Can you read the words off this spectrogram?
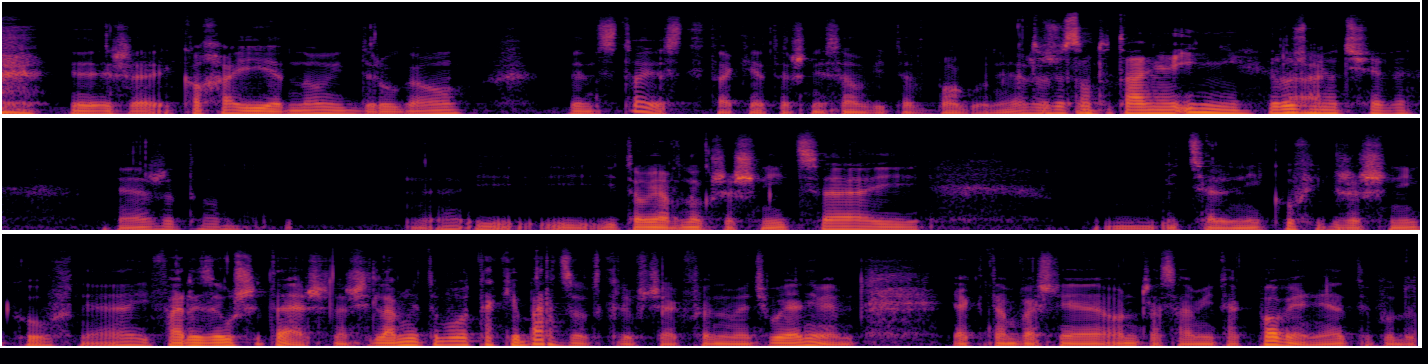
że kocha i jedną, i drugą. Więc to jest takie też niesamowite w Bogu. Nie? Że, to, że są totalnie inni, różni tak, od siebie. Nie? Że to, nie? I, i, I tą jawnogrzesznicę i i celników, i grzeszników, nie? i faryzeuszy też. Znaczy dla mnie to było takie bardzo odkrywcze, jak w pewnym momencie, bo ja nie wiem, jak tam właśnie on czasami tak powie, nie? typu do,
